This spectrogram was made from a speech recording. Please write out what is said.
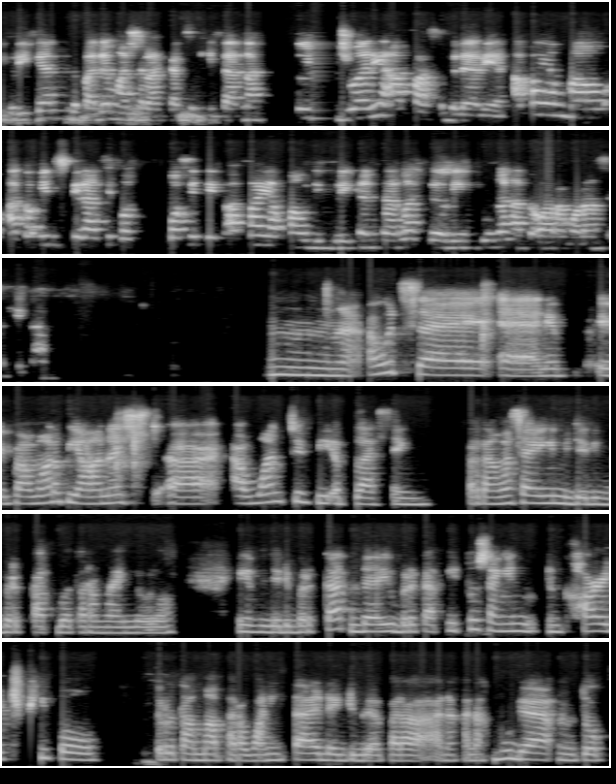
diberikan kepada masyarakat sekitar. Nah tujuannya apa sebenarnya? Apa yang mau atau inspirasi positif apa yang mau diberikan Carla ke lingkungan atau orang-orang sekitar? Hmm, I would say, and if if I want to be honest, uh, I want to be a blessing Pertama saya ingin menjadi berkat buat orang lain dulu. Ingin menjadi berkat, dari berkat itu saya ingin encourage people, terutama para wanita dan juga para anak-anak muda untuk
